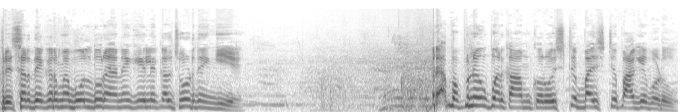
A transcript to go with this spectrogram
प्रेशर देकर मैं बोल दूँ, रहने के लिए कल छोड़ देंगी ये। अरे आप अपने ऊपर काम करो स्टेप बाय स्टेप आगे बढ़ो।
